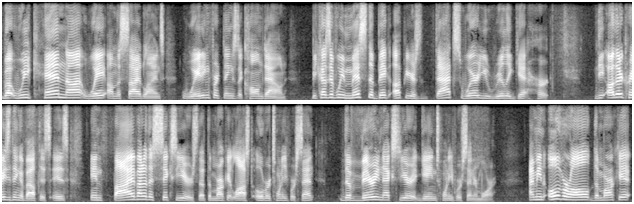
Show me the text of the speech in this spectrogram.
but we cannot wait on the sidelines waiting for things to calm down because if we miss the big up years, that's where you really get hurt. The other crazy thing about this is in five out of the six years that the market lost over 20%, the very next year it gained 20% or more. I mean, overall, the market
